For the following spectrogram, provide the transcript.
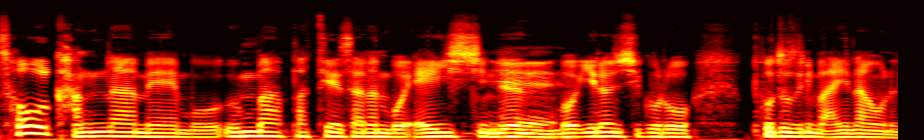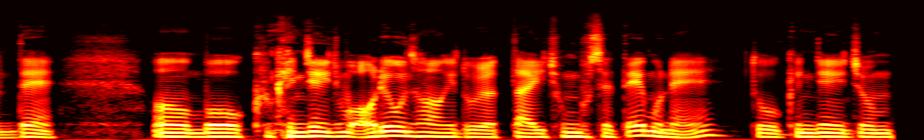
서울 강남의 뭐 음마 아파트에 사는 뭐 A 씨는 예. 뭐 이런 식으로 보도들이 많이 나오는데 어 뭐 그 굉장히 좀 어려운 상황에 놓였다 이 종부세 때문에 또 굉장히 좀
